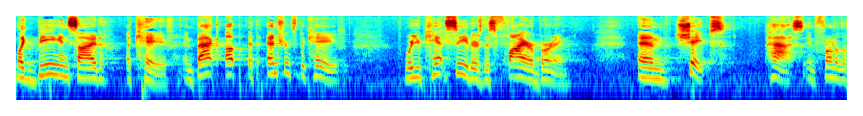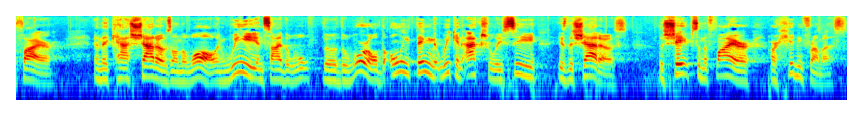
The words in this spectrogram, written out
like being inside a cave. And back up at the entrance of the cave, where you can't see, there's this fire burning. And shapes pass in front of the fire, and they cast shadows on the wall. And we, inside the, the, the world, the only thing that we can actually see is the shadows. The shapes and the fire are hidden from us.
